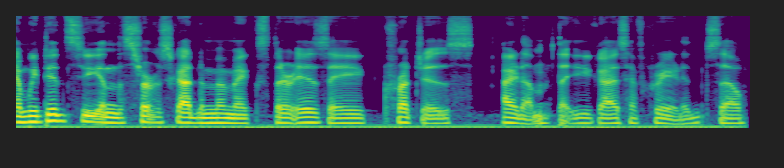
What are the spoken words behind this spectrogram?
And we did see in the service guide to mimics there is a crutches item that you guys have created. So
